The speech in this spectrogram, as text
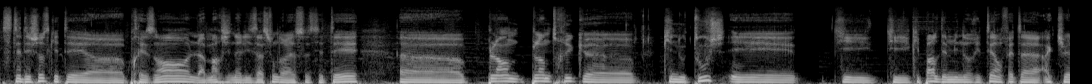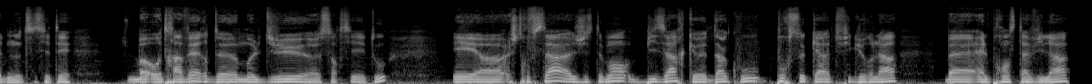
C'était des choses qui étaient euh, présents, la marginalisation dans la société, euh, plein plein de trucs euh, qui nous touchent et qui, qui, qui parlent des minorités en fait euh, actuelles de notre société bah, au travers de moldus, euh, sorciers et tout. Et je trouve ça justement bizarre que d'un coup, pour ce cas de figure-là, bah, elle prend cet avis-là.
